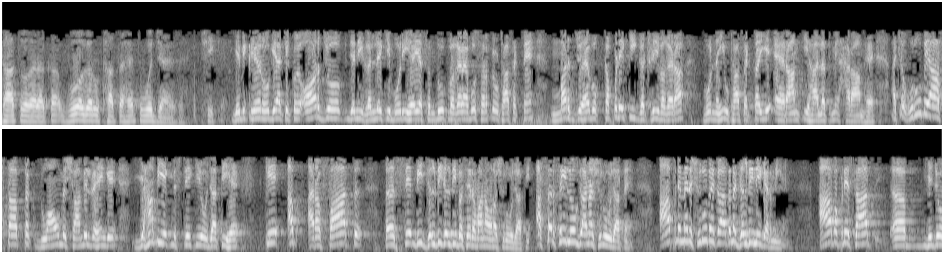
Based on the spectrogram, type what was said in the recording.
دھات وغیرہ کا، وہ اگر اٹھاتا ہے تو وہ جائز ہے۔ ٹھیک ہے۔ یہ بھی کلیئر ہو گیا کہ کوئی اور جو یعنی غلے کی بوری ہے یا صندوق وغیرہ، وہ سر پہ اٹھا سکتے ہیں۔ مرد جو ہے وہ کپڑے کی گٹھڑی وغیرہ وہ نہیں اٹھا سکتا۔ یہ احرام کی حالت میں حرام ہے۔ اچھا غروب آفتاب تک دعاؤں میں شامل رہیں گے۔ یہاں بھی ایک مسٹیک یہ ہو جاتی ہے کہ اب عرفات سے بھی جلدی جلدی بسیں روانہ ہونا شروع ہو جاتی۔ ہیں اثر سے ہی لوگ جانا شروع ہو جاتے ہیں۔ آپ نے میں نے شروع میں کہا تھا نا، جلدی نہیں کرنی ہے۔ آپ اپنے ساتھ یہ جو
